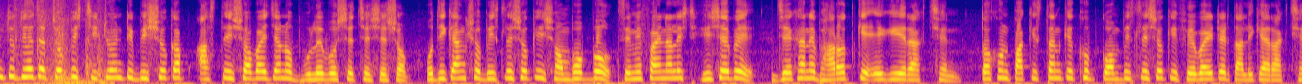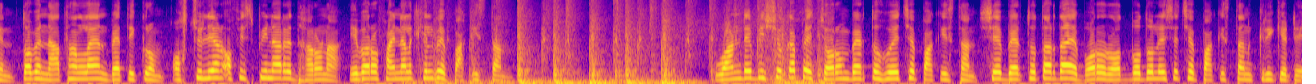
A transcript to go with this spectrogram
কিন্তু দুই হাজার চব্বিশ টি টোয়েন্টি বিশ্বকাপ আসতেই সবাই যেন ভুলে বসেছে সেসব। অধিকাংশ বিশ্লেষকই সম্ভাব্য সেমিফাইনালিস্ট হিসেবে যেখানে ভারতকে এগিয়ে রাখছেন, তখন পাকিস্তানকে খুব কম বিশ্লেষকই ফেভারিটের তালিকায় রাখছেন। তবে নাথান লায়ন ব্যতিক্রম, অস্ট্রেলিয়ান অফ স্পিনারের ধারণা, এবারও ফাইনাল খেলবে পাকিস্তান। ওয়ানডে বিশ্বকাপে চরম ব্যর্থ হয়েছে পাকিস্তান। সে ব্যর্থতার দায়ে বড় রদবদল এসেছে পাকিস্তান ক্রিকেটে।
